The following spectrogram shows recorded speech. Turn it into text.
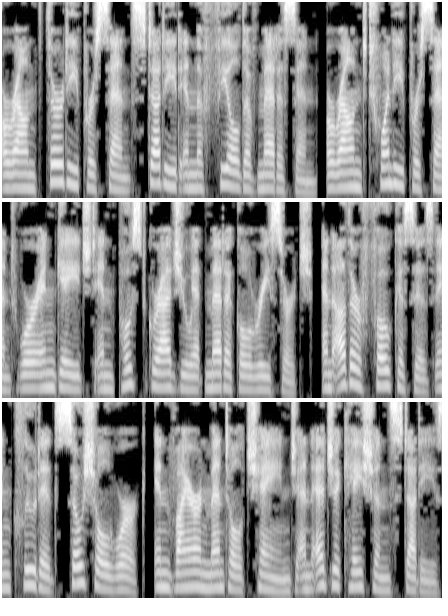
around 30% studied in the field of medicine, around 20% were engaged in postgraduate medical research, and other focuses included social work, environmental change, and education studies.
